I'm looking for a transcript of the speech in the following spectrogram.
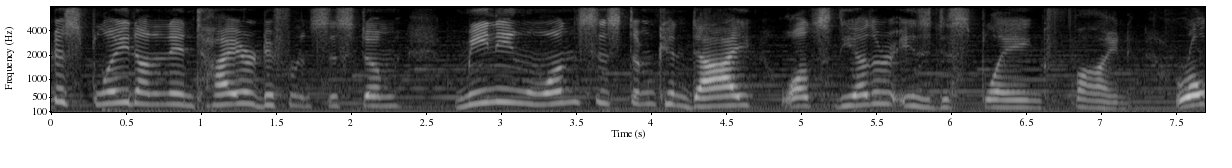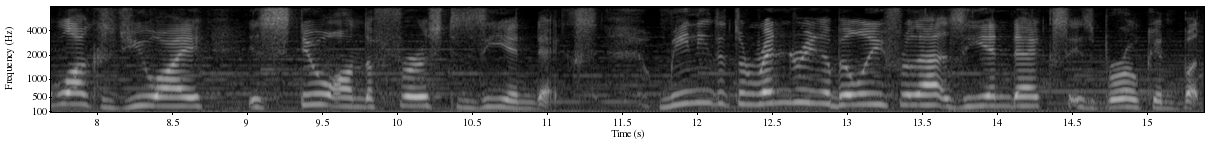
displayed on an entire different system, meaning one system can die whilst the other is displaying fine. Roblox GUI is still on the first z-index, meaning that the rendering ability for that z-index is broken, but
